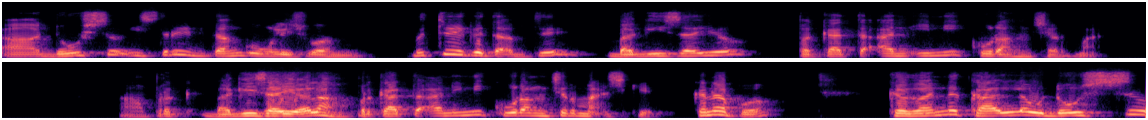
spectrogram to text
ah, dosa isteri ditanggung oleh suami. Betul ke tak betul? Bagi saya, perkataan ini kurang cermat. Ah, bagi saya lah, perkataan ini kurang cermat sikit. Kenapa? Kerana kalau dosa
